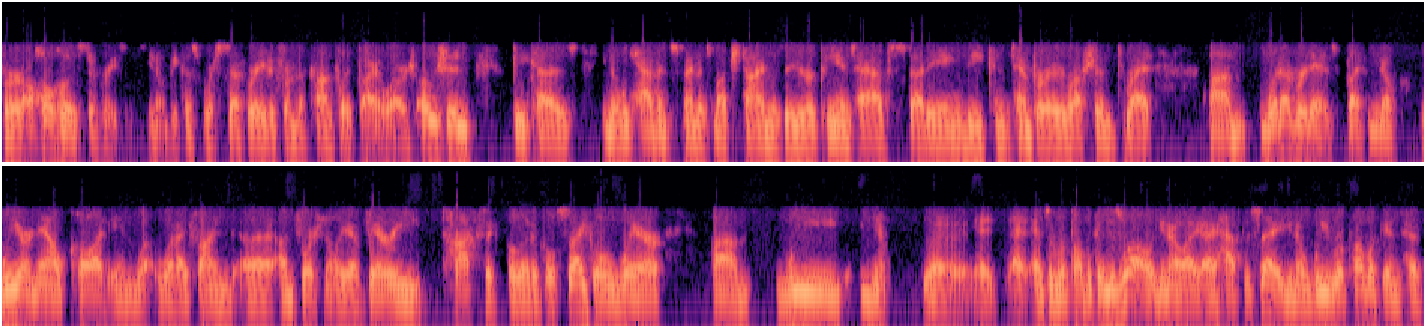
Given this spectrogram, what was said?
for a whole host of reasons. You know, because we're separated from the conflict by a large ocean, because you know we haven't spent as much time as the Europeans have studying the contemporary Russian threat. Um, whatever it is, but you know we are now caught in what, what I find, uh, unfortunately, a very toxic political cycle where um, we, you know, uh, as a Republican as well, you know, I, I, have to say, you know, we Republicans have,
